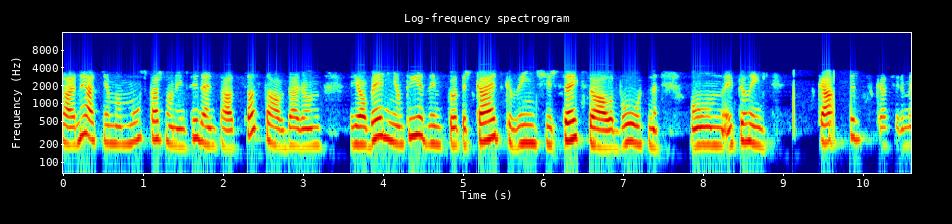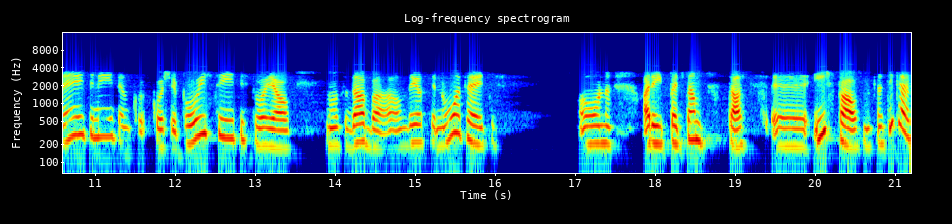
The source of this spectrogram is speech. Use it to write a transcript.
tā ir neatņemama mūsu personības identitātes sastāvdaļa un jau bērniņam piedzimstot ir skaidrs, ka viņš ir seksuāla būtne un ir pilnīgi skaidrs, kas ir meitenīte un kur, kurš ir puisītis, to jau mūsu dabā un Dievs ir noteicis. Un arī pēc tam tās e, izpausmes, ne tikai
